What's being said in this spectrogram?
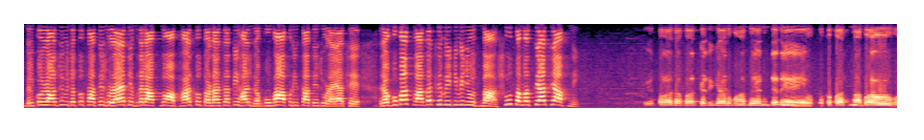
બિલકુલ રાજુ વિગતો સાથે જોડાયા તે બદલ આપનો આભાર. તો તળાજાથી હાલ રઘુભા આપણી સાથે જોડાયા છે. રઘુભા સ્વાગત છે વીટીવી ન્યૂઝમાં. શું સમસ્યા છે આપની? એ તળાજા માર્કેટિંગ યાર્ડમાં બેન છે ને કપાસના ભાવ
